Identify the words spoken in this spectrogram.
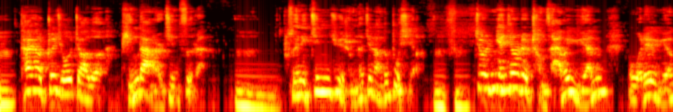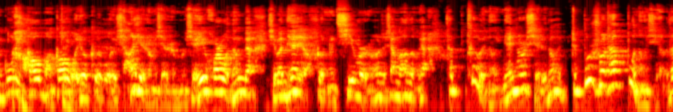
嗯他要追求叫做平淡而近自然，嗯所以那金句什么他尽量都不写了。嗯嗯。就是年轻人这逞才嘛，语言我这个语言功力高嘛，高我就各我就想写什么写什么，写一花儿我能写半天，各种气味儿，然后这香港怎么样，他特别能。年轻人写这东西，这不是说他不能写了，他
